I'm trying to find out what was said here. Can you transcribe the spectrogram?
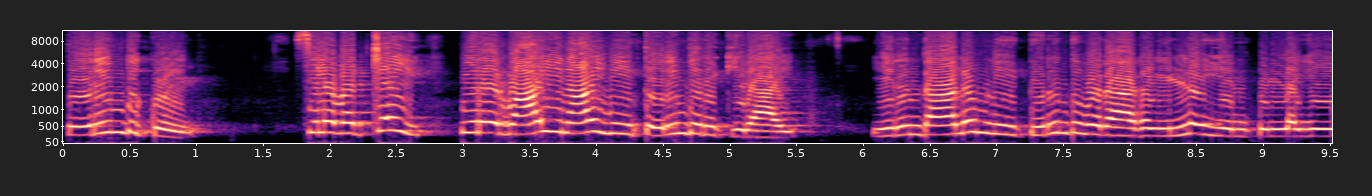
தெரிந்து கொள். சிலவற்றை பிறர் வாயினால் நீ தெரிந்திருக்கிறாய். இருந்தாலும் நீ திருந்துவதாக இல்லை என் பிள்ளையே.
